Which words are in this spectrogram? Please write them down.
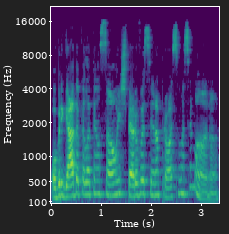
Obrigada pela atenção e espero você na próxima semana.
